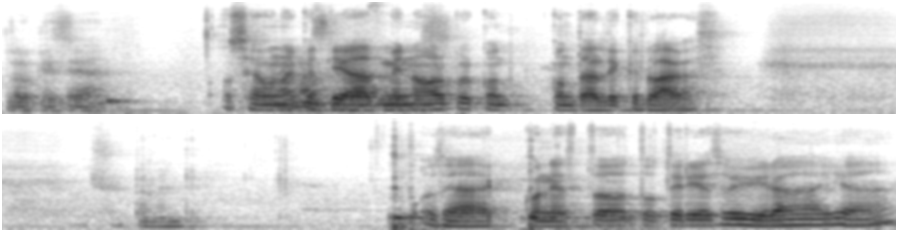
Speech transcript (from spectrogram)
Lo que sea. O sea, una cantidad menor, pero con, con tal de que lo hagas. Exactamente. O sea, con esto tú te irías a vivir allá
